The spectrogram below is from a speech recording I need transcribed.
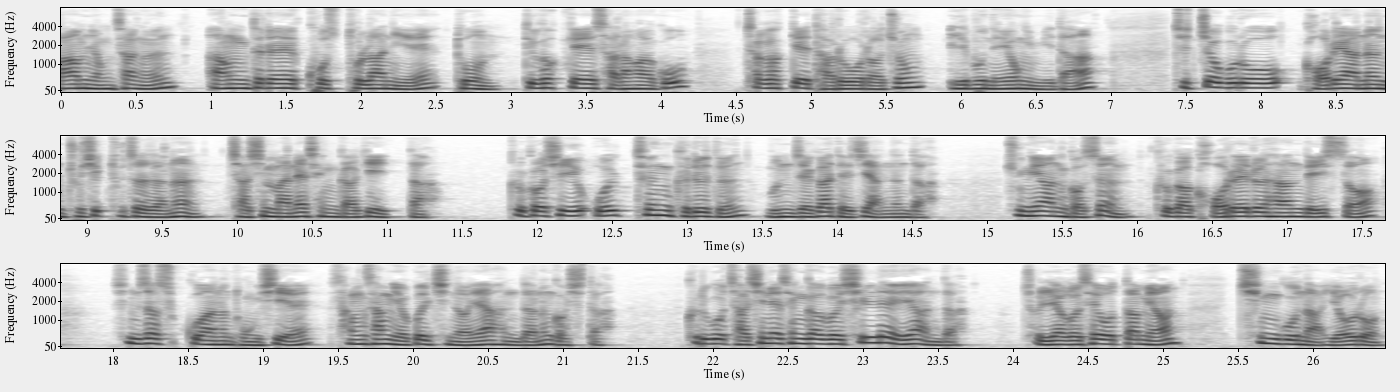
다음 영상은 앙드레 코스톨라니의 돈, 뜨겁게 사랑하고 차갑게 다루어라 중 일부 내용입니다. 지적으로 거래하는 주식 투자자는 자신만의 생각이 있다. 그것이 옳든 그르든 문제가 되지 않는다. 중요한 것은 그가 거래를 하는 데 있어 심사숙고하는 동시에 상상력을 지녀야 한다는 것이다. 그리고 자신의 생각을 신뢰해야 한다. 전략을 세웠다면 친구나 여론,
